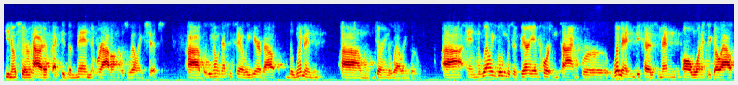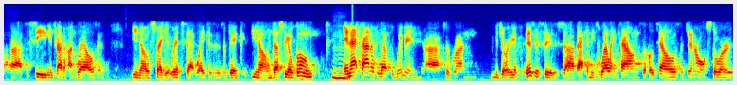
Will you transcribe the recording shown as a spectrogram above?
you know sort of how it affected the men that were out on those whaling ships, uh, but we don't necessarily hear about the women um, during the whaling boom. Uh, and the whaling boom was a very important time for women because men all wanted to go out uh, to sea and try to hunt whales and, you know, strike it rich that way because it was a big, you know, industrial boom. Mm-hmm. And that kind of left women uh, to run majority of businesses uh, back in these whaling towns, the hotels, the general stores,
